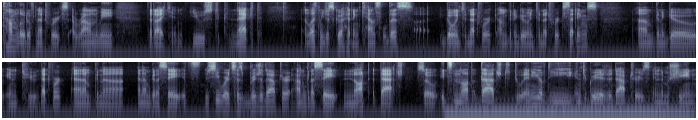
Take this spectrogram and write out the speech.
ton load of networks around me that I can use to connect. And let me just go ahead and cancel this. Uh, go into network. I'm going to go into network settings. I'm to go into network and I'm to and I'm to say it's you see where it says bridge adapter? I'm to say not attached. So it's not attached to any of the integrated adapters in the machine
